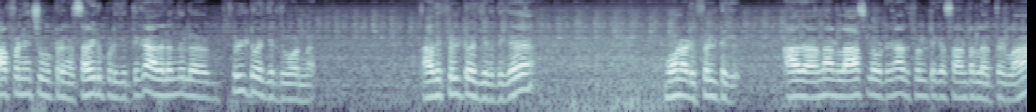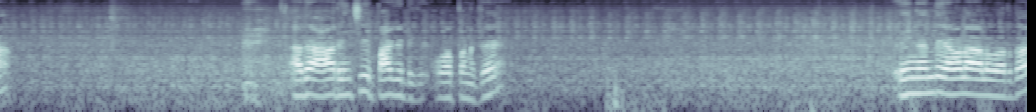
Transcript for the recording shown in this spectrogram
ஆஃப் அன் இன்ச்சு விட்ருங்க சைடு பிடிக்கிறதுக்கு அதுலேருந்து ஃபில்ட் வைக்கிறதுக்கு ஒன்று. அது ஃபில்ட் வைக்கிறதுக்கு மூணாடி ஃபில்ட்டுக்கு அது அந்த லாஸ்ட்டில் விட்டிங்கன்னா அது ஃபில்ட்டுக்கு சென்டரில் எடுத்துக்கலாம். அது ஆறு இன்ச்சு பாக்கெட்டுக்கு ஓப்பனுக்கு இங்கேருந்து எவ்வளோ அளவு வருதோ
